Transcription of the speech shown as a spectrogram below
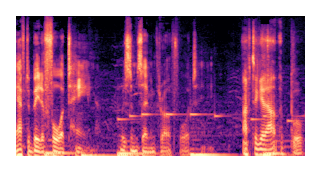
You have to beat a 14. Wisdom saving throw of 14. I have to get out the book.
